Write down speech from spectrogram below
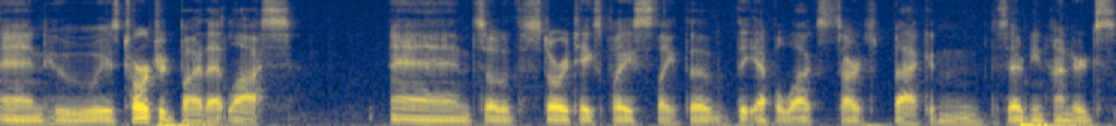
and who is tortured by that loss. And so the story takes place like the the epilogue starts back in the 1700s.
